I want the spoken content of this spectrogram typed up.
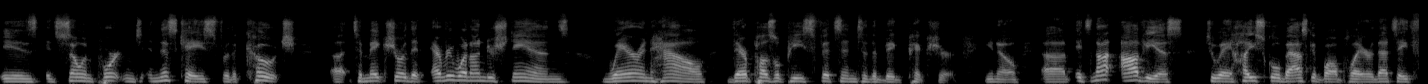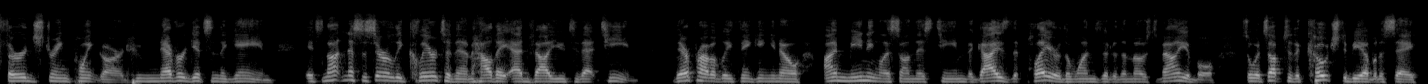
is it's so important in this case for the coach uh, to make sure that everyone understands where and how their puzzle piece fits into the big picture you know uh, it's not obvious to a high school basketball player that's a third string point guard who never gets in the game it's not necessarily clear to them how they add value to that team they're probably thinking, you know, I'm meaningless on this team. The guys that play are the ones that are the most valuable. So it's up to the coach to be able to say,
